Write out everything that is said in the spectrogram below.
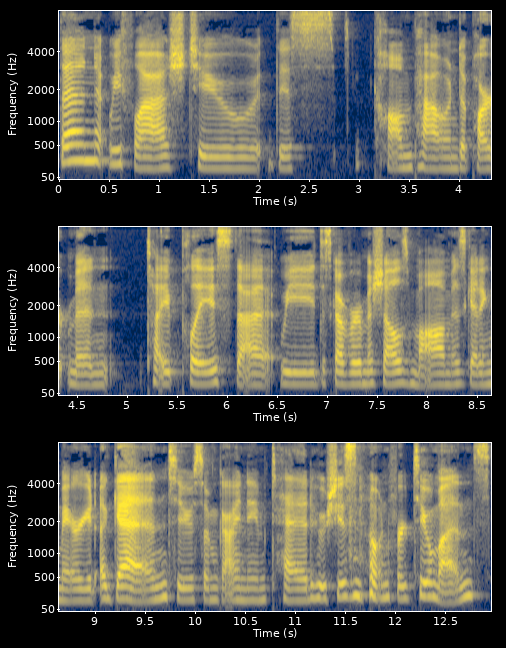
Then we flash to this compound apartment type place that we discover Michelle's mom is getting married again to some guy named Ted, who she's known for two months.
